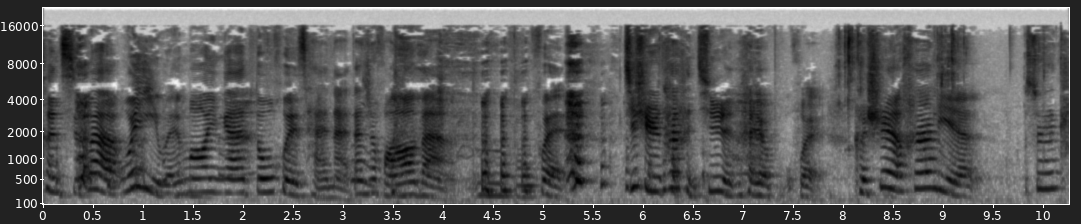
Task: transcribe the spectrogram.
很奇怪，我以为猫应该都会踩奶，但是黄老板嗯不会，即使它很亲人，它也不会。可是哈利虽然看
